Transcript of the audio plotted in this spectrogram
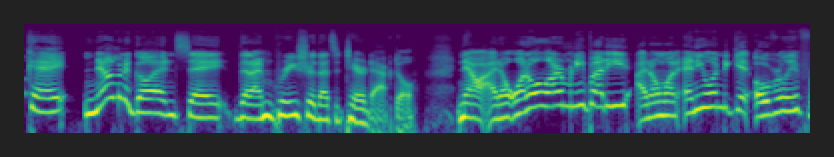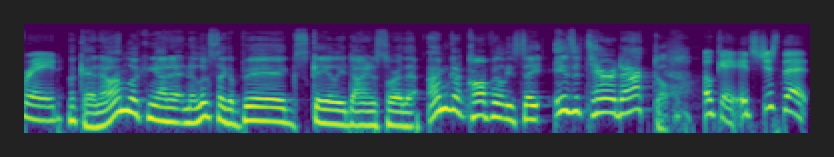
okay, now I'm gonna go ahead and say that I'm pretty sure that's a pterodactyl. Now, I don't want to alarm anybody. I don't want anyone to get overly afraid. Okay, now I'm looking at it, and it looks like a big, scaly dinosaur that I'm going to confidently say is a pterodactyl. Okay, it's just that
